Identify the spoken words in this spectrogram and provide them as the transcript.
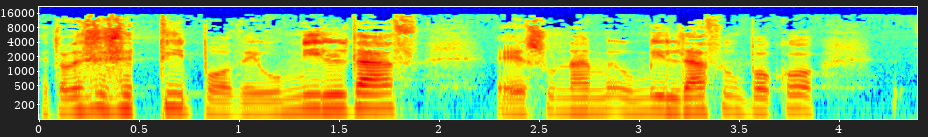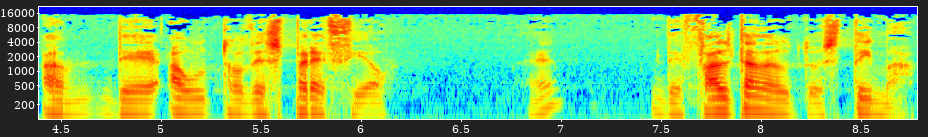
entonces ese tipo de humildad es una humildad un poco de autodesprecio, ¿eh? de falta de autoestima.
